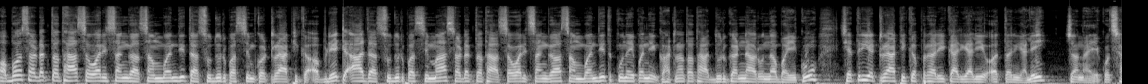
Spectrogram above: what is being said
अब सडक तथा सवारीसँग सम्बन्धित सुदूरपश्चिमको ट्राफिक अपडेट। आज सुदूरपश्चिममा सडक तथा सवारीसँग सम्बन्धित कुनै पनि घटना तथा दुर्घटनाहरू नभएको क्षेत्रीय ट्राफिक प्रहरी कार्यालय अत्तरियाले जनाएको छ।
